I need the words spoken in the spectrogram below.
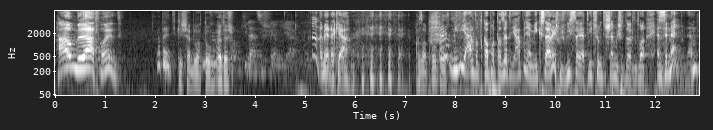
Három milliárd forint? Hát egy kisebb lottó, ötös, 9,5 milliárd Nem érdekel. az apró pénz. Három milliárdot kapott azért, hogy átmenjen mixerre, és most visszajött Twitchre, mint semmi se történt volna. Ez azért menő, nem?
